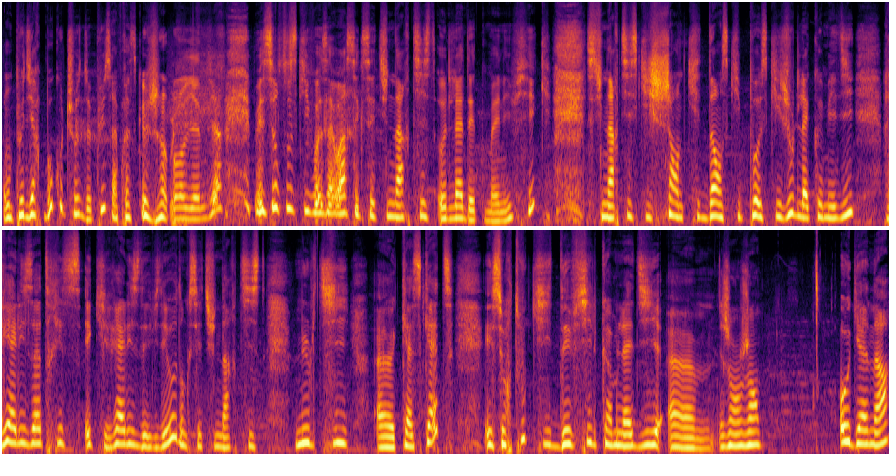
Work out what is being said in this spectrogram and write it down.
on peut dire beaucoup de choses de plus après ce que Jean-Jean vient de dire. Mais surtout, ce qu'il faut savoir, c'est que c'est une artiste, au-delà d'être magnifique, c'est une artiste qui chante, qui danse, qui pose, qui joue de la comédie, réalisatrice et qui réalise des vidéos. Donc, c'est une artiste multi-casquette et surtout qui défile, comme l'a dit euh, Jean-Jean, au Ghana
